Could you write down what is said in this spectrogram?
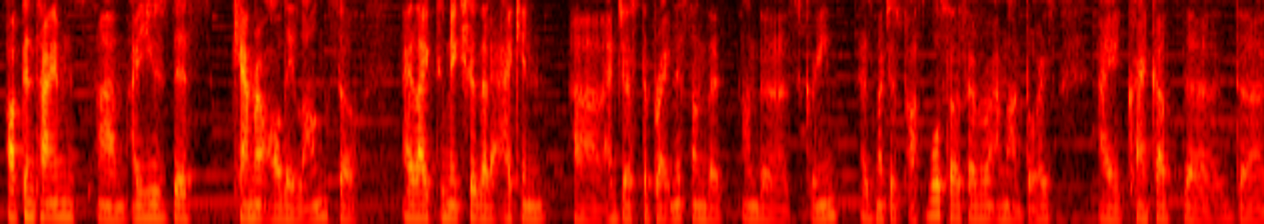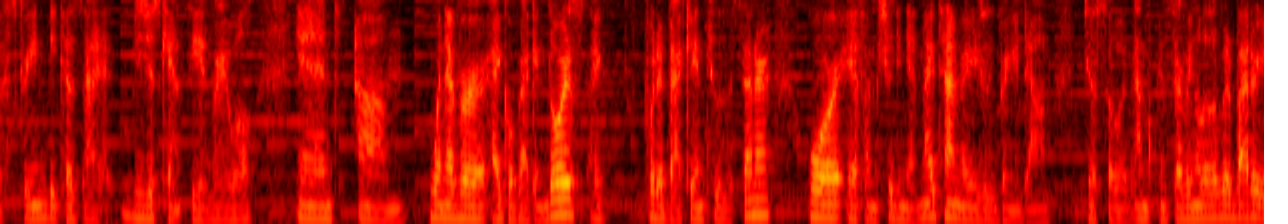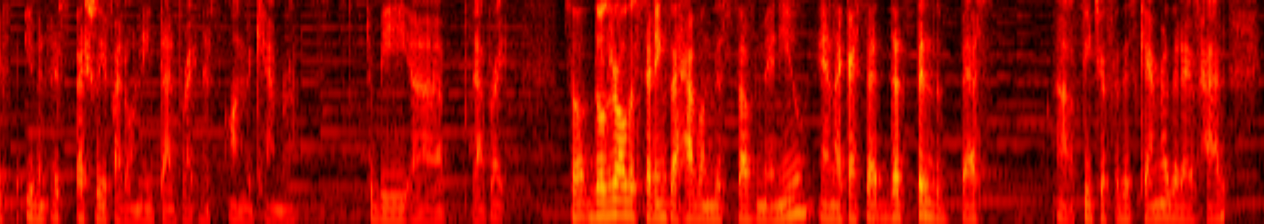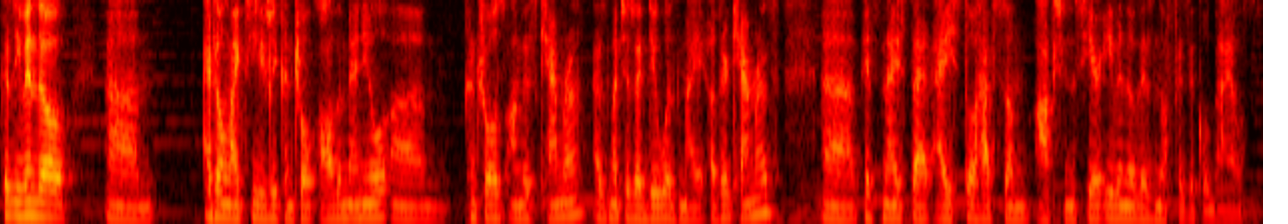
oftentimes um, I use this camera all day long. So I like to make sure that I can uh, adjust the brightness on the on the screen as much as possible. So if ever I'm outdoors, I crank up the the screen because I you just can't see it very well. And um, whenever I go back indoors, I put it back into the center. Or if I'm shooting at nighttime, I usually bring it down just so I'm conserving a little bit of battery, if, even especially if I don't need that brightness on the camera to be uh, that bright. So those are all the settings I have on this sub menu. And like I said, that's been the best uh, feature for this camera that I've had. Because even though um, I don't like to usually control all the manual um, controls on this camera as much as I do with my other cameras, uh, it's nice that I still have some options here, even though there's no physical dials.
